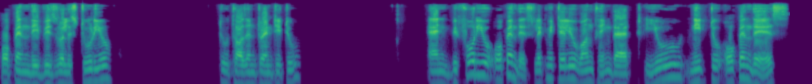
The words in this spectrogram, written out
open the Visual Studio 2022 and before you open this let me tell you one thing that you need to open this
